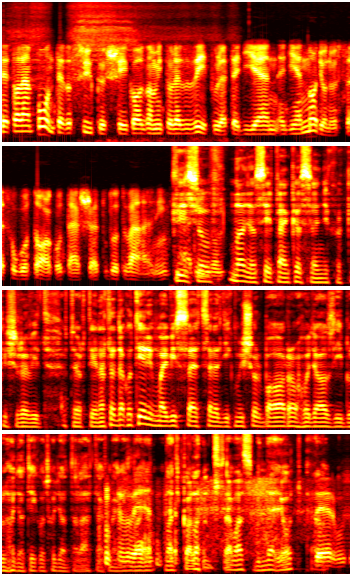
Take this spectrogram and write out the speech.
de talán pont ez a szűkösség az, amitől ez az épület egy ilyen, egy ilyen nagyon összefogott alkotással tudott válni. Kristóf, hát, nagyon szépen köszönjük a kis rövid történetet, de akkor térjünk majd vissza egyszer egyik műsorba arra, hogy az íbül hagyatékot hogyan találták meg. Ez nagy, nagy kaland, szevasz, minden jót. Szervusz.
